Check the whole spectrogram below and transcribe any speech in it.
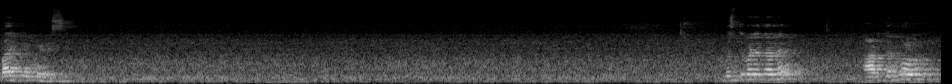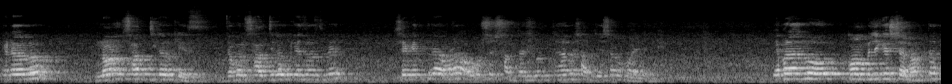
বাইকের মেডিসিন বুঝতে পারে তাহলে? আর যখন এটা হলো নন সার্জিক্যাল কেস যখন সার্জিক্যাল কেস আসবে, সেক্ষেত্রে আমরা অবশ্যই সার্জারি করতে হবে সার্জারি উপায় নেই। এবার আসব কমপ্লিকেশন অর্থাৎ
